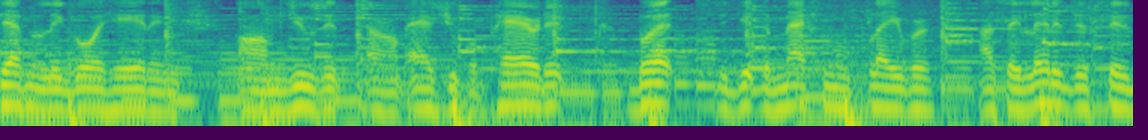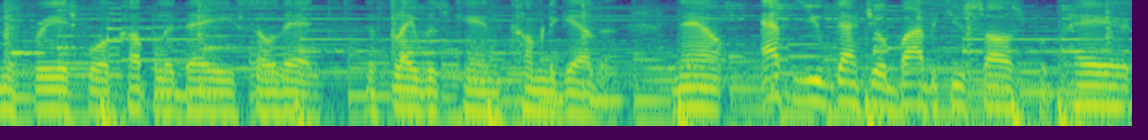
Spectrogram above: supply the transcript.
definitely go ahead and um, use it um, as you prepared it. But to get the maximum flavor, I say let it just sit in the fridge for a couple of days so that the flavors can come together. Now, after you've got your barbecue sauce prepared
